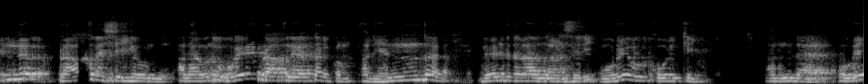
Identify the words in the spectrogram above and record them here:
என்ன பிரார்த்தனை செய்கிறோமோ அதாவது ஒரே பிரார்த்தனையா தான் இருக்கும். அது எந்த வேண்டுதலா இருந்தாலும் சரி ஒரே ஒரு கோரிக்கை. அந்த ஒரே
